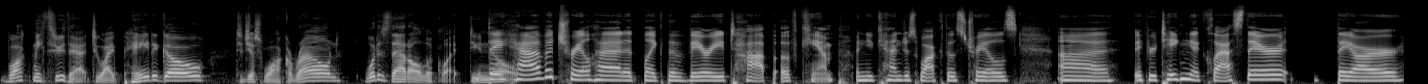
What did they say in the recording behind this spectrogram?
walk me through that. Do I pay to go to just walk around? What does that all look like? Do you know? They have a trailhead at like the very top of camp, and you can just walk those trails. Uh, if you're taking a class there, they are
